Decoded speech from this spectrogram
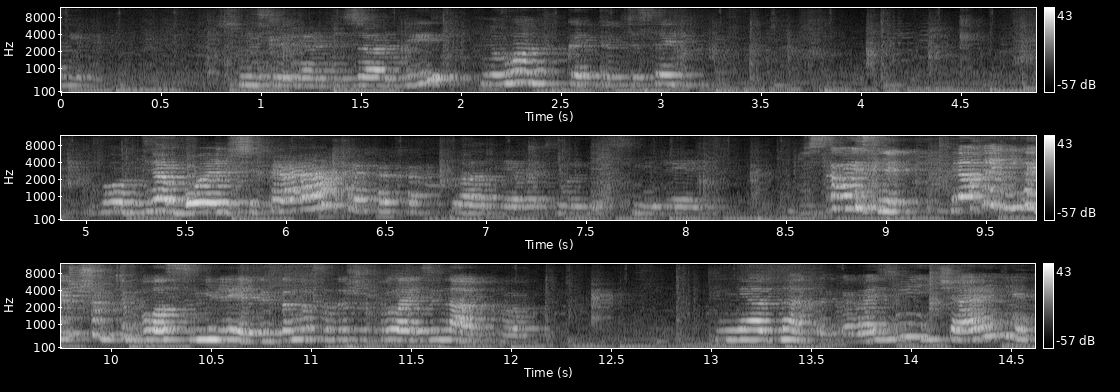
В Сузили, сузили зады. Ну вон какой-то цель. У меня больше. Ха-ха-ха. Ладно, я возьму смелее. В смысле? Я не хочу, чтобы ты была смелее. Тогда надо, чтобы была одинаково. Ты не одна такая. Возьми чайник.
